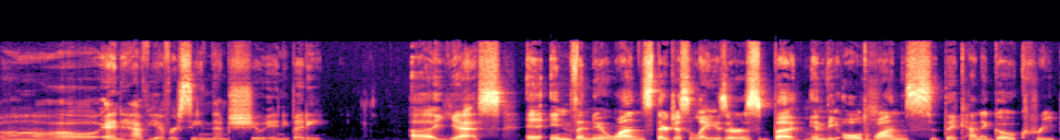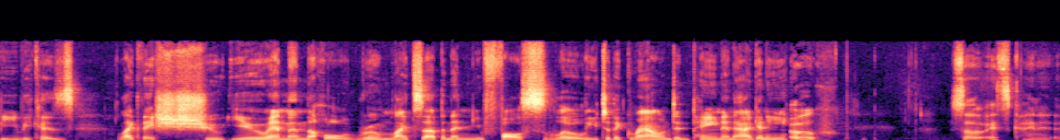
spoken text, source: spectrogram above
Oh, and have you ever seen them shoot anybody? Uh, yes. In, in the new ones, they're just lasers, but Mm-hmm. in the old ones, they kind of go creepy because, like, they shoot you and then the whole room lights up and then you fall slowly to the ground in pain and agony. Oh. So it's kind of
